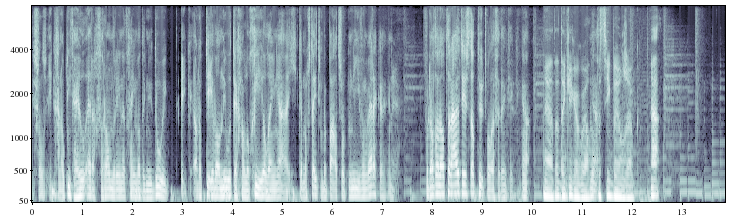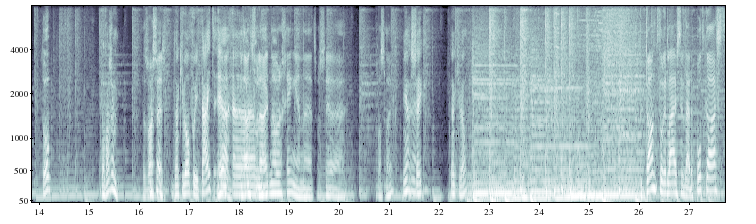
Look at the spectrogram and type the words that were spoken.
zoals, ik ga ook niet heel erg veranderen in hetgeen wat ik nu doe. Ik, ik adapteer wel nieuwe technologie. Alleen ja, ik heb nog steeds een bepaald soort manier van werken. En, voordat er dat eruit is, dat duurt wel even, denk ik. Ja, ja dat denk ik ook wel. Dat zie ik bij ons ook. Ja. Top. Dat was hem. Dat was het. Dankjewel voor je tijd. Ja, en, bedankt voor de ehm, uitnodiging. En uh, het, was, uh, het was leuk. Ja, ja, zeker. Dankjewel. Bedankt voor het luisteren naar de podcast.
